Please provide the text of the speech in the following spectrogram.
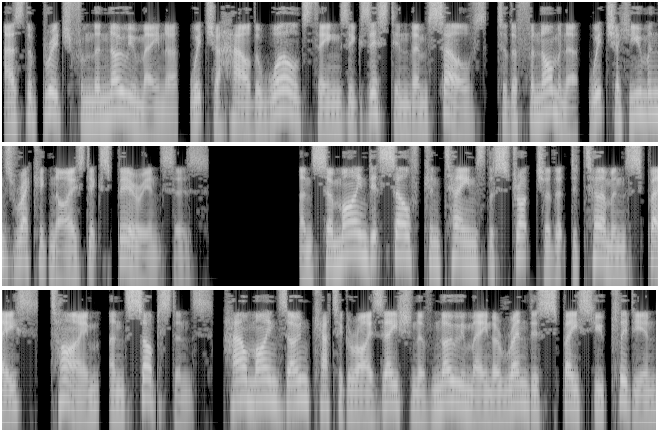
as the bridge from the noumena, which are how the world's things exist in themselves, to the phenomena, which are humans' recognized experiences. And so mind itself contains the structure that determines space, time, and substance, how mind's own categorization of noumena renders space Euclidean,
